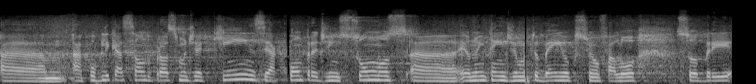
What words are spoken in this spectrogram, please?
a, a publicação do próximo dia 15, a compra de insumos. Uh, eu não entendi muito bem o que o senhor falou sobre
